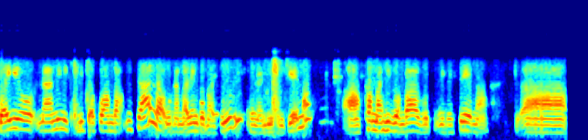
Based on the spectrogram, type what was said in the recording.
Kwa hiyo naamini kabisa kwamba mtaala una malengo mazuri, una nia njema, aa, kama hivyo ambavyo nimesema. Uh,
